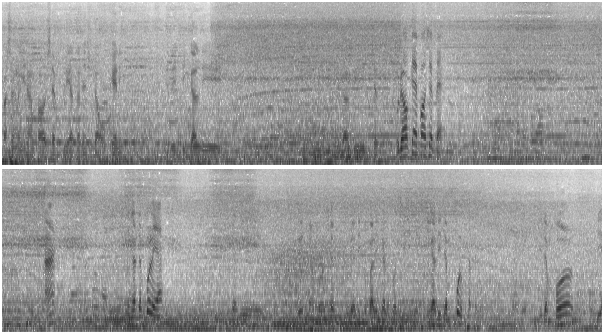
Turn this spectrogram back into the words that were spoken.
dipasang lagi sama Pak Osep kelihatannya sudah oke nih. Jadi tinggal di tinggal di cat udah oke Pak Osep ya? Hah? tinggal dempul ya? Udah di Osep udah dikembalikan posisinya. Tinggal di dempul katanya. Di dempul di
